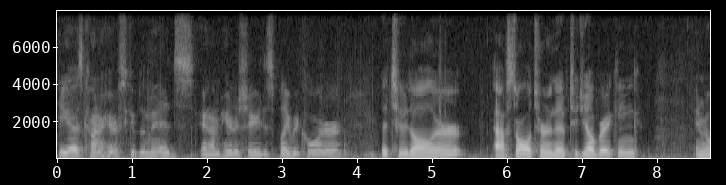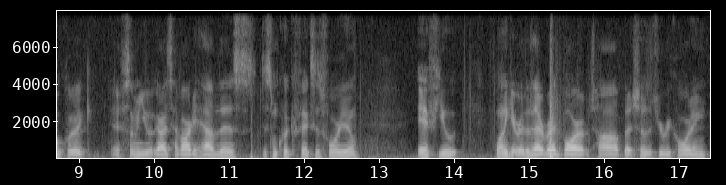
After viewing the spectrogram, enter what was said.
Hey guys, Connor here, of Scoop the Mids, and I'm here to show you Display Recorder, the $2 App Store alternative to jailbreaking. And real quick, if some of you guys have already have this, just some quick fixes for you. If you want to get rid of that red bar up top that shows that you're recording,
